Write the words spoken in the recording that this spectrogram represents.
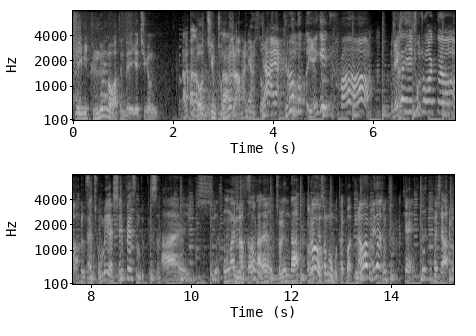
근데 이미 긁는 거 같은데, 이게 지금. 약간 너 지금 정면을 안 보고 있어. 야야 그런 것도 얘기해 주지 마 내가 얘 조종할 거야 난 조미가 실패했으면 좋겠어. 아이씨 수 있어? 나는 절- 죽는다 절대 그럼. 성공 못할 것 같아. 나만 믿어 좀 오케이 다시 시작해봐.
